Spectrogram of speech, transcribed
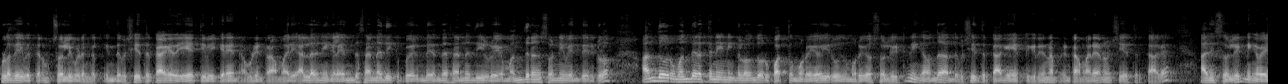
குலதெய்வத்திடம் சொல்லிவிடுங்கள். இந்த விஷயத்திற்காக இதை ஏற்றி வைக்கிறேன் அப்படின்ற மாதிரி. அல்லது நீங்கள் எந்த சன்னதிக்கு போயிருந்து எந்த சன்னதியுடைய மந்திரம் சொல்லி வந்தீர்களோ அந்த ஒரு மந்திரத்தினை நீங்கள் வந்து ஒரு பத்து முறையோ இருபது முறையோ சொல்லிவிட்டு நீங்கள் வந்து அந்த விஷயத்திற்காக ஏற்றுக்கிறேன் அப்படின்ற மாதிரியான விஷயத்திற்காக அதை சொல்லிட்டு நீங்கள்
